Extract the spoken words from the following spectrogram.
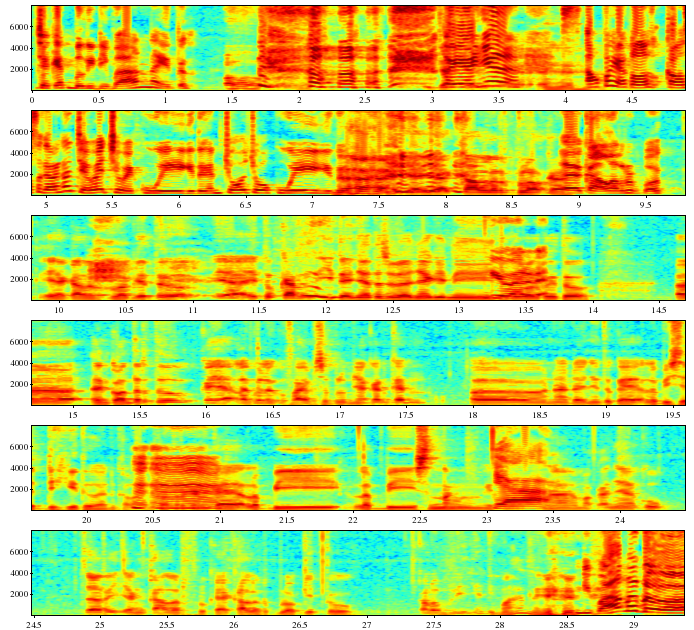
Jaket beli di mana itu? oh. Kayaknya apa ya kalau kalau sekarang kan cewek cewek kue gitu kan, cowok cowok kue gitu. Nah, iya iya color block ya. Eh, color box. Iya color block itu ya itu kan idenya tuh sebenarnya gini. Jadi Gimana? waktu itu eh, encounter tuh kayak lagu-lagu Five sebelumnya kan kan eh, nadanya tuh kayak lebih sedih gitu kan. Kalau encounter kan kayak lebih lebih seneng gitu. Ya. Nah makanya aku cari yang colorful kayak color block itu. Kalau belinya di mana ya? Di mana tuh?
